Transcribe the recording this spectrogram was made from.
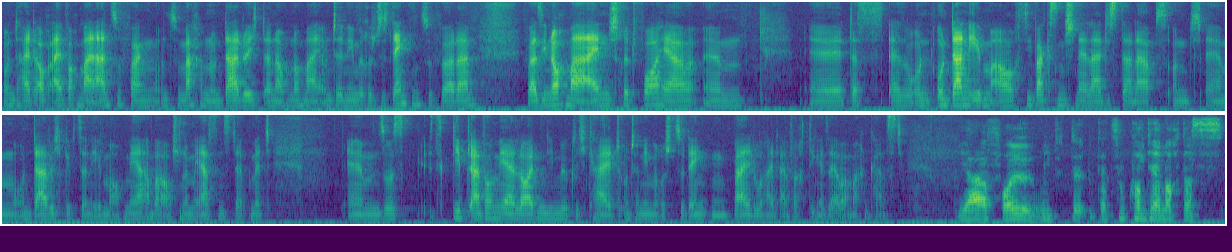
und halt auch einfach mal anzufangen und zu machen und dadurch dann auch nochmal unternehmerisches Denken zu fördern, quasi nochmal einen Schritt vorher. Ähm, äh, das, also, und, und dann eben auch, sie wachsen schneller, die Startups, und, ähm, und dadurch gibt es dann eben auch mehr, aber auch schon im ersten Step mit ähm, so, es, es, gibt einfach mehr Leuten die Möglichkeit, unternehmerisch zu denken, weil du halt einfach Dinge selber machen kannst. Ja, voll. Und dazu kommt ja noch, das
